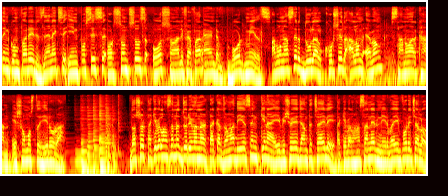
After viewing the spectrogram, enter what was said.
তিন কোম্পানির জেনেক্স, ইনফোসিস অরসনসুজ ও Sonali paper and board mills. Abu Naser Dulal Khurshed Alam এবং সানোয়ার খান এ সমস্ত হিরোরা। দর্শক সাকিব আল হাসানের জরিমানার টাকা জমা দিয়েছেন কিনা এ বিষয়ে জানতে চাইলে সাকিব আল হাসানের নির্বাহী পরিচালক,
